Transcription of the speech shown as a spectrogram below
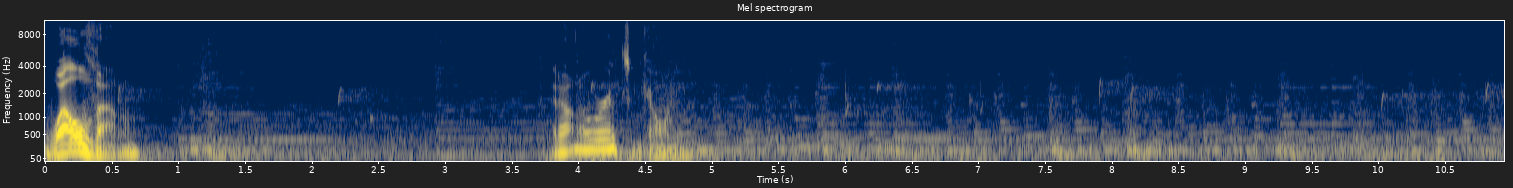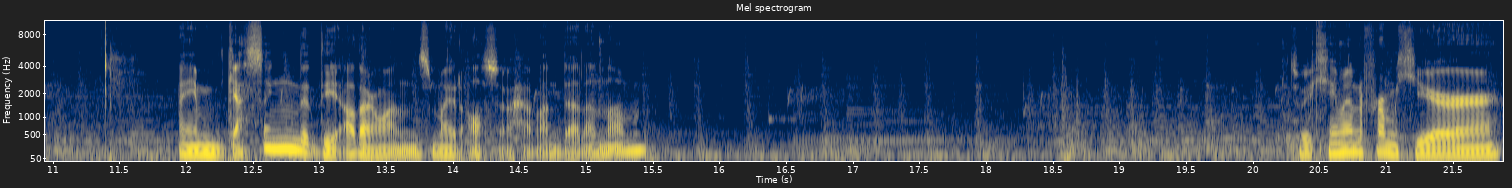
Well then. I don't know where it's going. I am guessing that the other ones might also have undead in them. So we came in from here.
